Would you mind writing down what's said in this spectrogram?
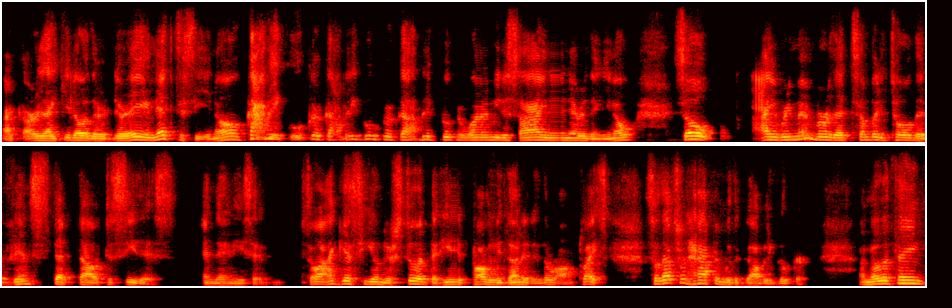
are, are like, you know, they're they're in ecstasy, you know, gobbledygooker, gobbledygooker, gobbledygooker wanted me to sign and everything, you know. So I remember that somebody told that Vince stepped out to see this. And then he said, so I guess he understood that he had probably done it in the wrong place. So that's what happened with the gobbledygooker. Another thing,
